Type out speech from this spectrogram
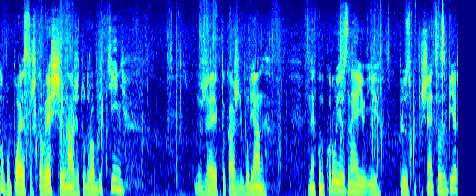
Ну, по пояс трошки вище, і вона вже тут робить тінь. Вже, як то кажуть, бур'ян не конкурує з нею і плюс почнеться збір,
